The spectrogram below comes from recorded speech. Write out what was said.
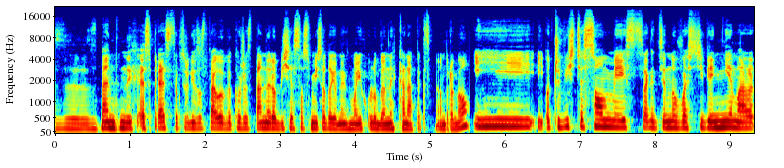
z zbędnych espresso, które nie zostały wykorzystane, robi się sos miso do jednej z moich ulubionych kanapek swoją drogą. I, I oczywiście są miejsca, gdzie no właściwie nie ma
